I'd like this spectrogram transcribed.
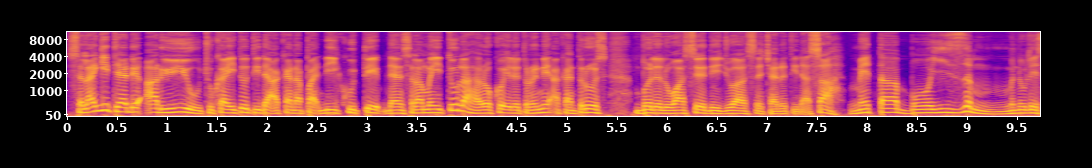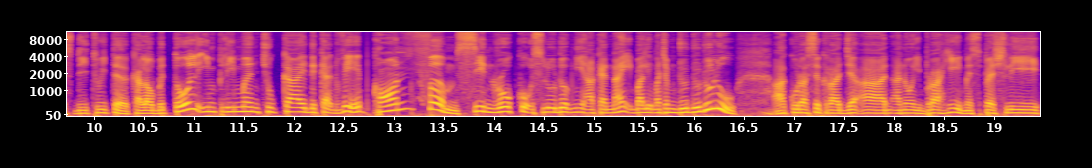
Selagi tiada RUU, cukai itu tidak akan dapat dikutip dan selama itulah rokok elektronik akan terus berleluasa dijual secara tidak sah. Metabolism menulis di Twitter kalau betul implement cukai dekat vape confirm sin rokok seludup ni akan naik balik macam dulu-dulu. Aku rasa kerajaan Anwar Ibrahim especially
